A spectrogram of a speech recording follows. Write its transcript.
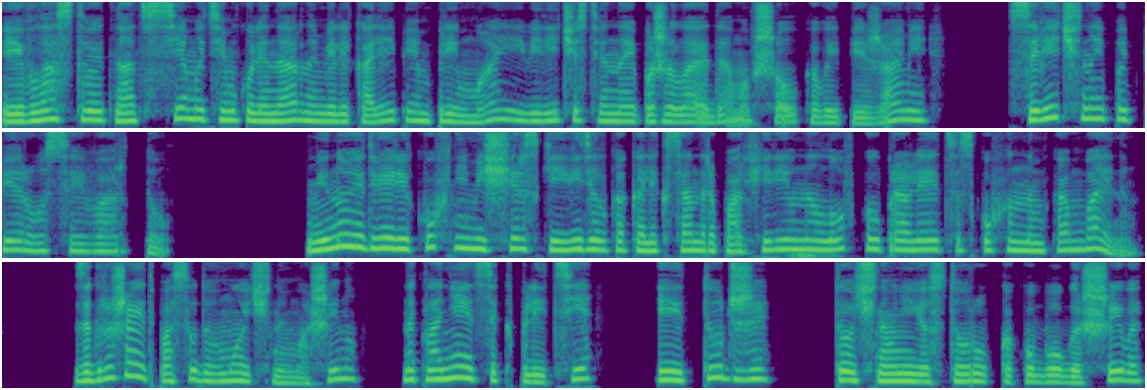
И властвует над всем этим кулинарным великолепием прямая и величественная пожилая дама в шелковой пижаме с папиросой во рту. Минуя двери кухни, Мещерский видел, как Александра Порфирьевна ловко управляется с кухонным комбайном, загружает посуду в моечную машину, наклоняется к плите и тут же Точно у нее сто рук, как у бога Шивы,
